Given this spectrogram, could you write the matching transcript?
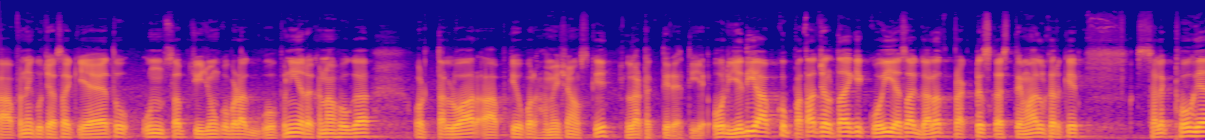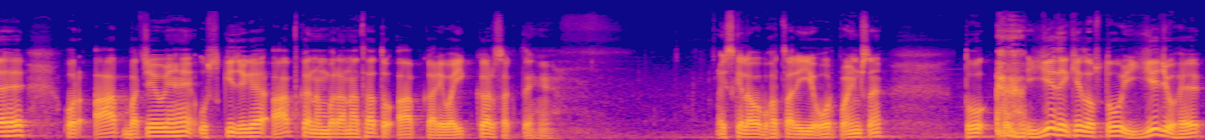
आपने कुछ ऐसा किया है तो उन सब चीज़ों को बड़ा गोपनीय रखना होगा। और तलवार आपके ऊपर हमेशा उसकी लटकती रहती है। और यदि आपको पता चलता है कि कोई ऐसा गलत प्रैक्टिस का इस्तेमाल करके सेलेक्ट हो गया है और आप बचे हुए हैं, उसकी जगह आपका नंबर आना था तो आप कार्रवाई कर सकते हैं। इसके अलावा बहुत सारे ये और पॉइंट्स हैं। तो ये देखिए दोस्तों, ये जो है,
